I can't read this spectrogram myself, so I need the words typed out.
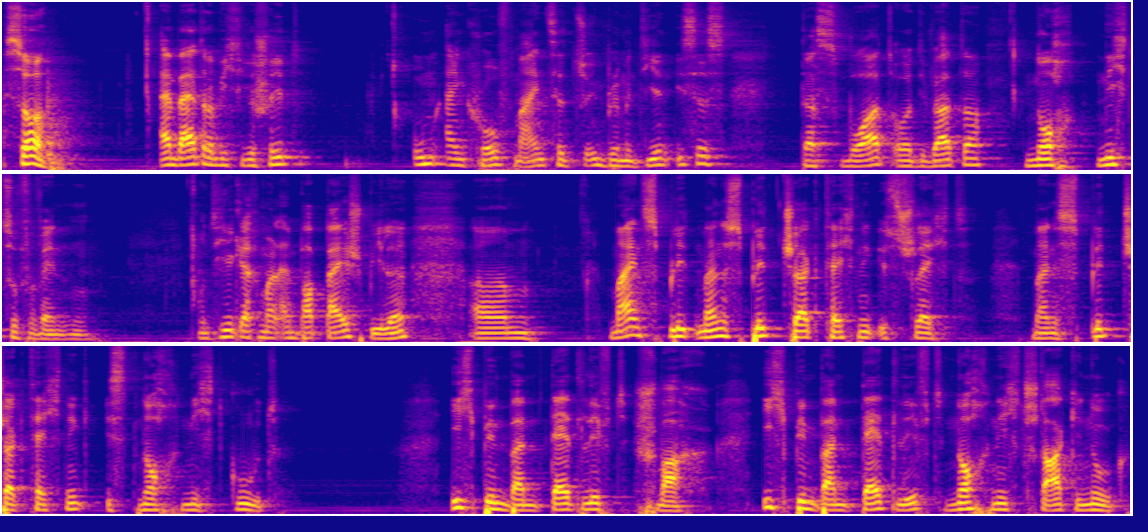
so, ein weiterer wichtiger Schritt, um ein Growth Mindset zu implementieren, ist es, das Wort oder die Wörter noch nicht zu verwenden. Und hier gleich mal ein paar Beispiele. Ähm, mein Split, meine Split-Jerk-Technik ist schlecht. Meine Split-Jerk-Technik ist noch nicht gut. Ich bin beim Deadlift schwach. Ich bin beim Deadlift noch nicht stark genug.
